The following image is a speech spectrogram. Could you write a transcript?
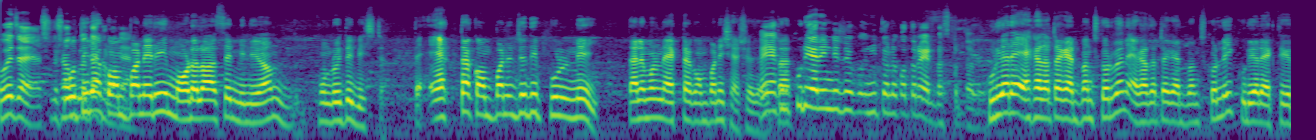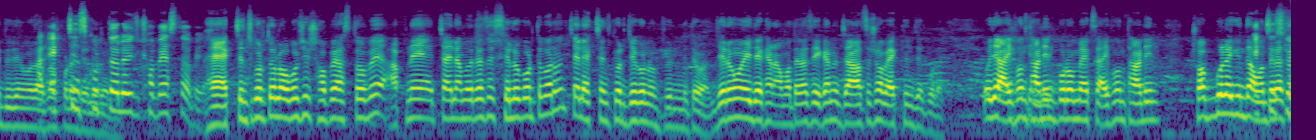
হয়ে যায় আসলে প্রতিটা কোম্পানিরই মডেল আছে মিনিমাম পনেরোতে বিশটা। তা একটা কোম্পানির যদি ফুল নেই তাহলে মনে হয় একটা কোম্পানি শেষ হয়ে যাবে। এখন কুরিয়ার নিতে হলে কত টাকা অ্যাডভান্স করতে হবে? কুরিয়ারে এক হাজার টাকা অ্যাডভান্স করবেন এক হাজার টাকা অ্যাডভান্স করলেই কুরিয়ারে এক থেকে দুই দিনের মধ্যে আপনার এক্সচেঞ্জ করতে হলে সবে আসতে হবে? হ্যাঁ এক্সচেঞ্জ করতে হলে অবশ্যই শপে আসতে হবে। আপনি চাইলে আমাদের কাছে সেলও করতে পারবেন চাইলে এক্সচেঞ্জ করে যে কোনো ফোন নিতে পারেন। যেরকম এই দেখেন আমাদের কাছে এখানে যা আছে সব এক্সচেঞ্জের প্রোডাক্ট ওই যে iPhone thirteen pro max iPhone thirteen সবগুলো কিন্তু আমাদের কাছে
